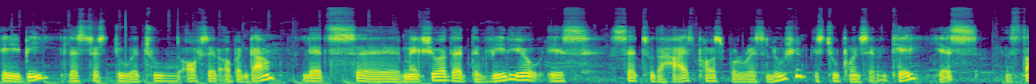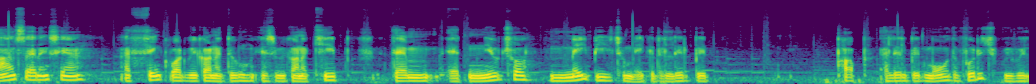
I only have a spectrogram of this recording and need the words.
AEB. Let's just do a two offset up and down. Let's uh, make sure that the video is set to the highest possible resolution. It's 2.7K, yes. The style settings here, I think what we're gonna do is we're gonna keep them at neutral, maybe to make it a little bit pop a little bit more the footage, we will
